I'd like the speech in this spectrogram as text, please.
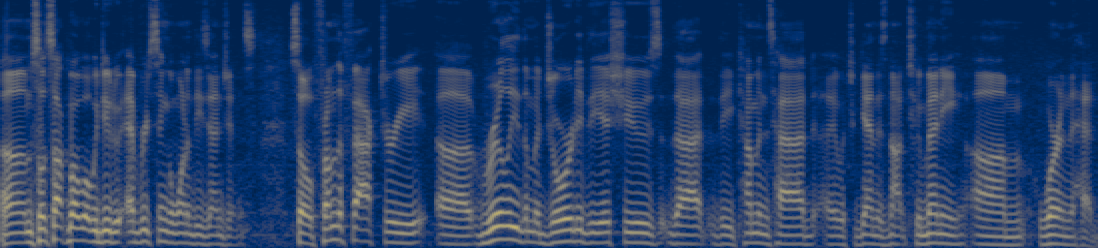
Um, so let's talk about what we do to every single one of these engines. So from the factory, uh, really the majority of the issues that the Cummins had, uh, which again is not too many, um, were in the head.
